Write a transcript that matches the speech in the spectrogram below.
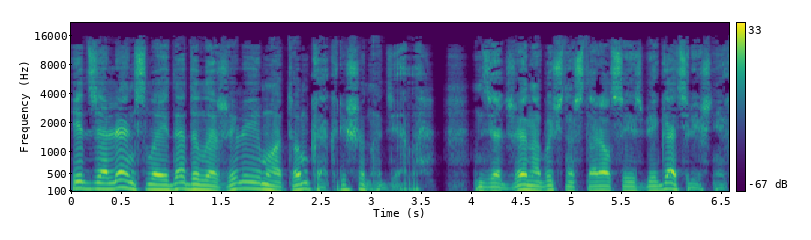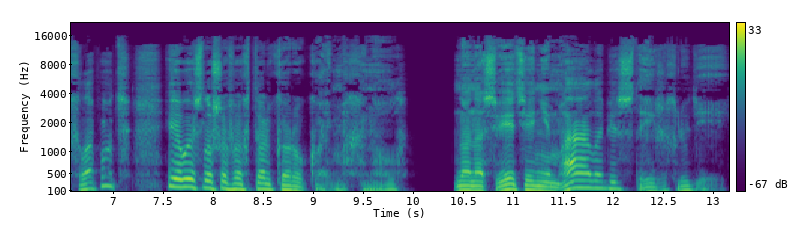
и Дзялянь с Лайда доложили ему о том, как решено дело. Дзяджен обычно старался избегать лишних хлопот и, выслушав их, только рукой махнул. Но на свете немало бесстыжих людей.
